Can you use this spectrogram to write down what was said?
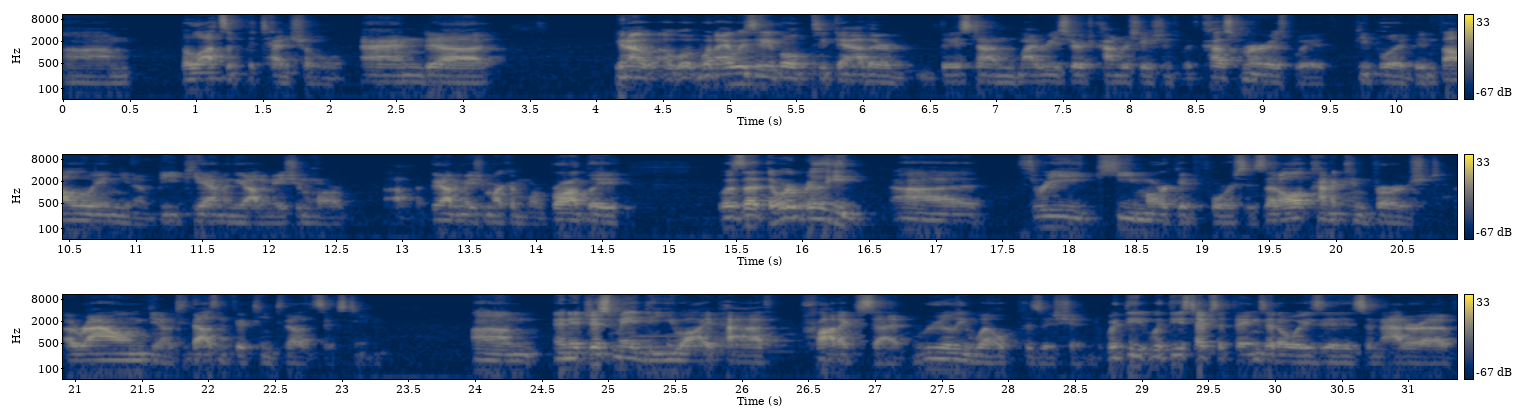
um, but lots of potential. And, uh, you know, uh, what I was able to gather based on my research, conversations with customers, with people who had been following, you know, BPM and the automation more, uh, the automation market more broadly, was that there were really uh, three key market forces that all kind of converged around, you know, 2015, 2016. Um, and it just made the UiPath product set really well positioned. With the with these types of things, it always is a matter of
